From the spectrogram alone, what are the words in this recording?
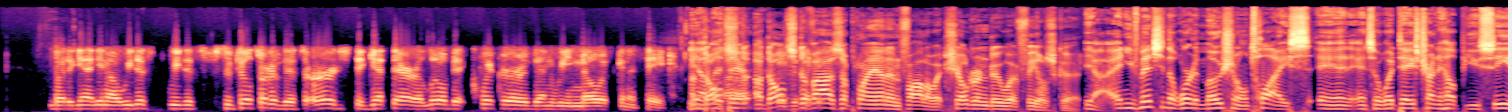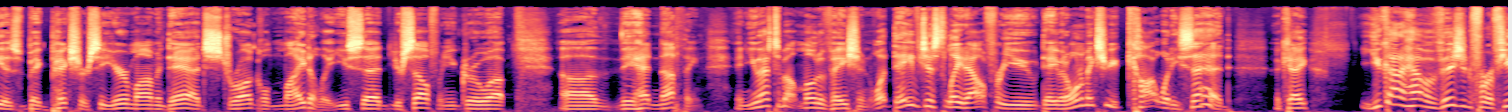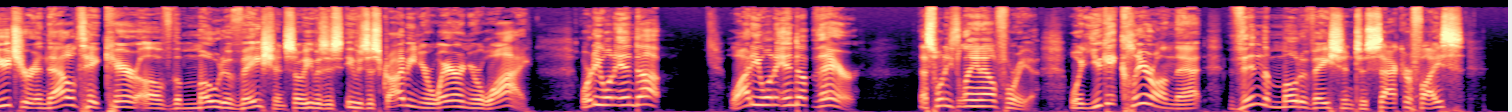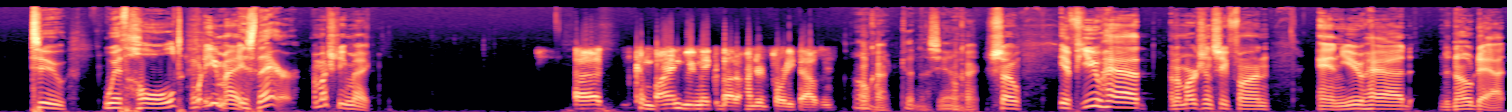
But again, you know, we just we just feel sort of this urge to get there a little bit quicker than we know it's going to take. Yeah, but adults there- adults Just like- devise a plan and follow it. Children do what feels good. Yeah, and you've mentioned the word emotional twice, and and so what Dave's trying to help you see is big picture. See, your mom and dad struggled mightily. You said yourself when you grew up, uh, they had nothing, and you asked about motivation. What Dave just laid out for you, David, I want to make sure you caught what he said. Okay. You got to have a vision for a future, and that'll take care of the motivation. So he was he was describing your where and your why. Where do you want to end up? Why do you want to end up there? That's what he's laying out for you. When you get clear on that, then the motivation to sacrifice, to withhold, What do you make? is there. How much do you make? Uh, combined, we make about one hundred forty thousand. Oh Okay. my goodness, yeah. Okay. So if you had an emergency fund and you had no debt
